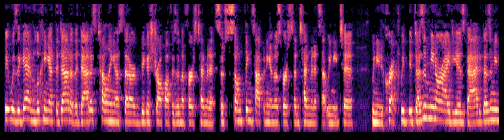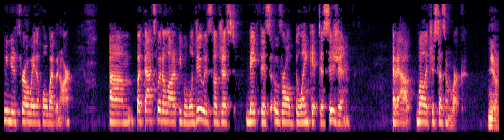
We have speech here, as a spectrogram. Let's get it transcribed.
It was again looking at the data. The data is telling us that our biggest drop off is in the first 10 minutes. So something's happening in those first 10 minutes that we need to, we need to correct. We, it doesn't mean our idea is bad. It doesn't mean we need to throw away the whole webinar. Um, but that's what a lot of people will do is they'll just make this overall blanket decision about, well, it just doesn't work. Yeah.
